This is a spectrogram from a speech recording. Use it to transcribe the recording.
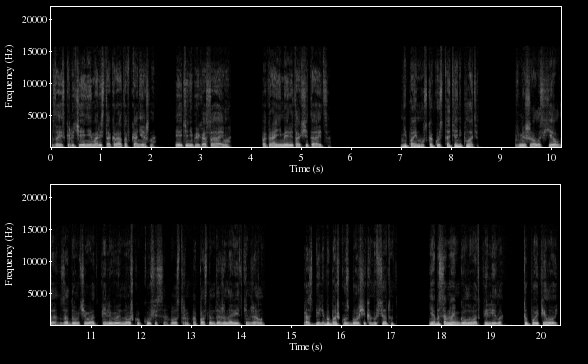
За исключением аристократов, конечно. Эти неприкасаемы. По крайней мере, так считается. «Не пойму, с какой стати они платят?» Вмешалась Хелда, задумчиво отпиливая ножку куфиса острым, опасным даже на вид кинжалом. «Разбили бы башку сборщиком, и все тут. Я бы сама им голову отпилила, тупой пилой.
